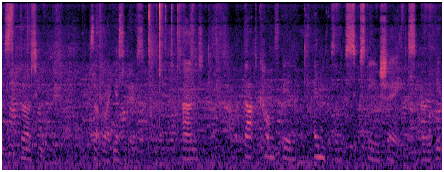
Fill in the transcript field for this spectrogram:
it's 30. Is that right? Yes, it is. And that comes in endless, I think 16 shades, and it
